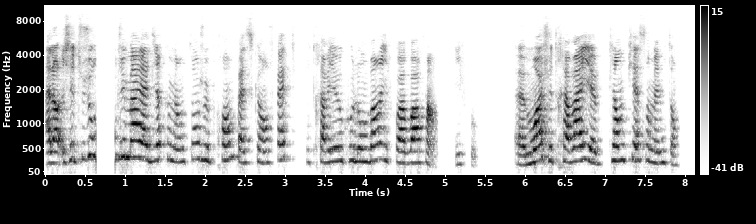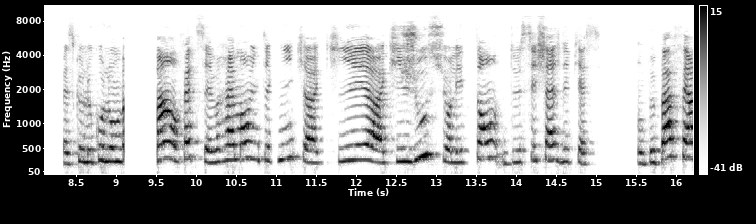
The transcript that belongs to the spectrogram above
Alors, j'ai toujours du mal à dire combien de temps je prends parce qu'en fait, pour travailler au colombin, il faut avoir, enfin, il faut. Euh, moi, je travaille plein de pièces en même temps parce que le colombin, en fait, c'est vraiment une technique qui est qui joue sur les temps de séchage des pièces. On peut pas faire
